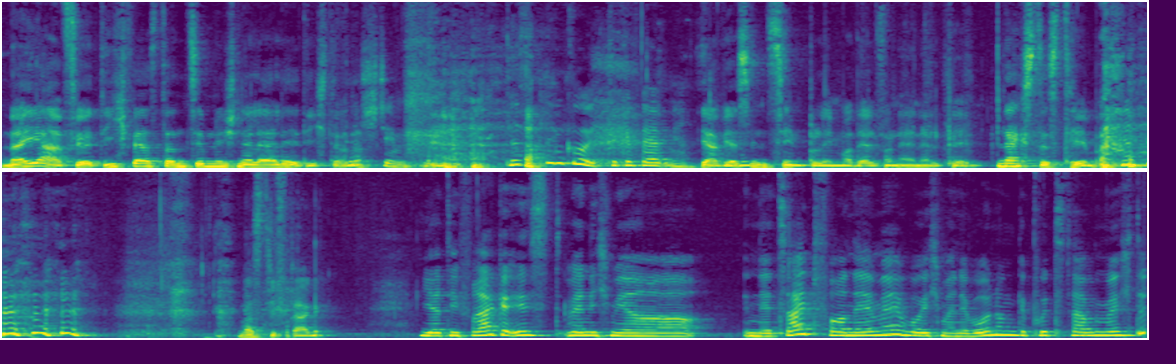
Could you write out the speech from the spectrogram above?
Naja, für dich wäre es dann ziemlich schnell erledigt, oder? Das stimmt. Das klingt gut, das gefällt mir. Ja, wir sind simpel im Modell von NLP. Nächstes Thema. Was ist die Frage? Ja, die Frage ist, wenn ich mir eine Zeit vornehme, wo ich meine Wohnung geputzt haben möchte,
